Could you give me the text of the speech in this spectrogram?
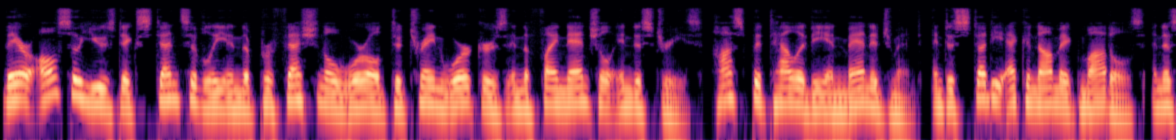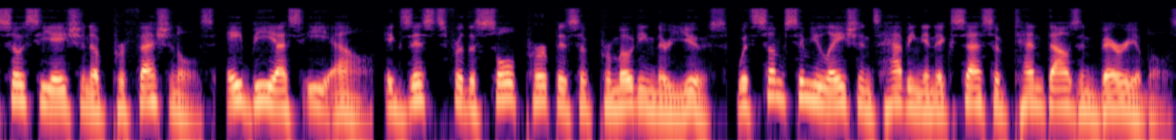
They are also used extensively in the professional world to train workers in the financial industries, hospitality and management, and to study economic models an association of professionals, ABSEL, exists for the sole purpose of promoting their use, with some simulations having in excess of 10,000 variables.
